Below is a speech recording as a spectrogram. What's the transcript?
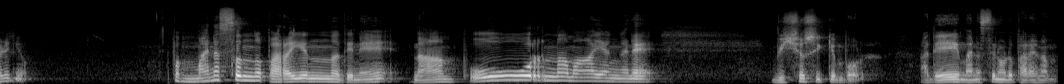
കഴിഞ്ഞു. അപ്പം മനസ്സെന്ന് പറയുന്നതിനെ നാം പൂർണമായി അങ്ങനെ വിശ്വസിക്കുമ്പോൾ അതേ മനസ്സിനോട് പറയണം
